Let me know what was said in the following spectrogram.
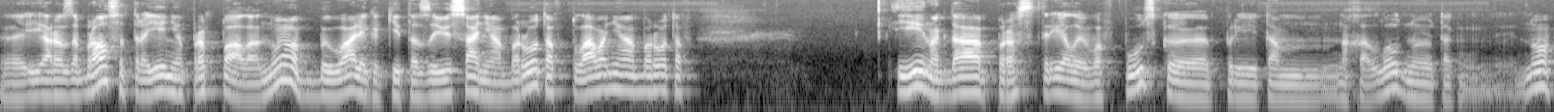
я разобрался, троение пропало. Но бывали какие-то зависания оборотов, плавания оборотов. И иногда прострелы во впуск э, при там на холодную. Так, но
